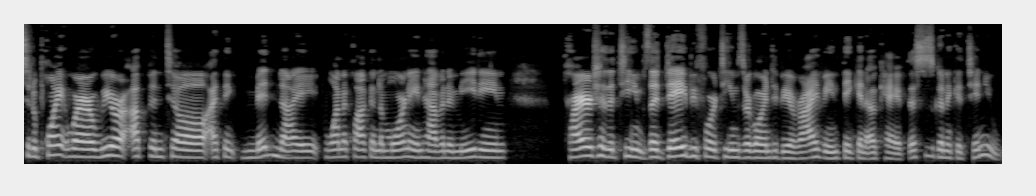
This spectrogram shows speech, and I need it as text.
to the point where we were up until I think midnight, one o'clock in the morning, having a meeting prior to the teams, the day before teams are going to be arriving, thinking, okay, if this is going to continue,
